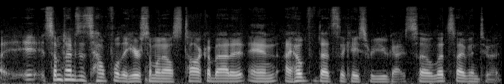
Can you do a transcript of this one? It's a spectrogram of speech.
it, sometimes it's helpful to hear someone else talk about it. And I hope that that's the case for you guys. So let's dive into it.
